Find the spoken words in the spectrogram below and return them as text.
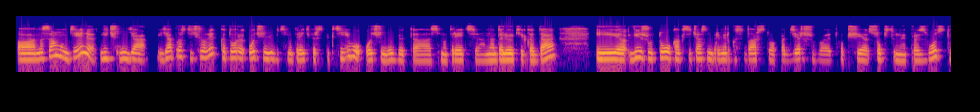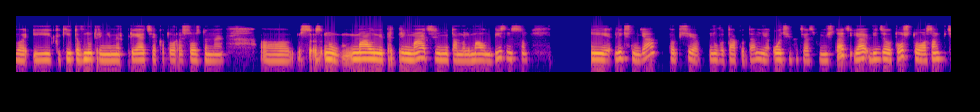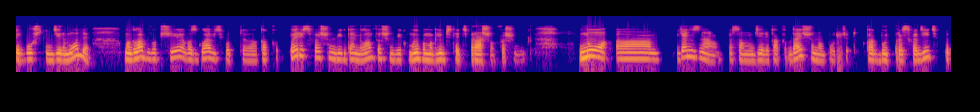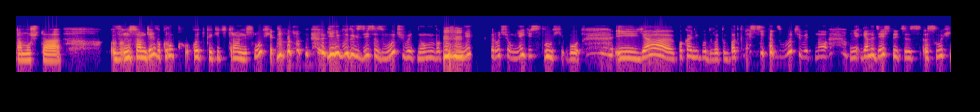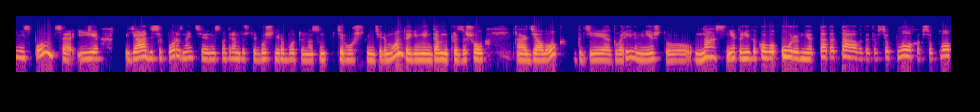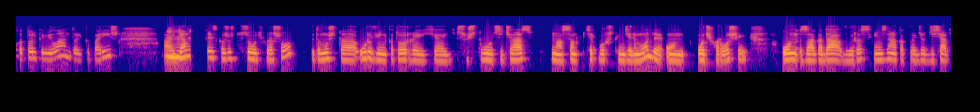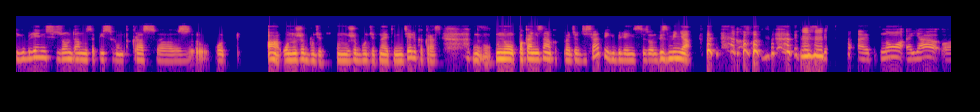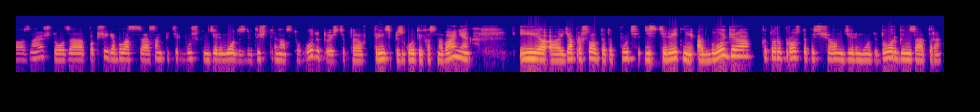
А, на самом деле, лично я, я просто человек, который очень любит смотреть перспективу, очень любит а, смотреть на далекие года. И вижу то, как сейчас, например, государство поддерживает вообще собственное производство и какие-то внутренние мероприятия, которые созданы а, с, ну, малыми предпринимателями там, или малым бизнесом. И лично я вообще, ну вот так вот, да, мне очень хотелось помечтать, я видела то, что Санкт-Петербургская неделя моды могла бы вообще возглавить вот э, как Paris Fashion Week, да, Милан Fashion Week, мы бы могли бы стать Russia Fashion Week. Но э, я не знаю на самом деле, как дальше оно будет, как будет происходить, потому что на самом деле вокруг ходят какие-то странные слухи. Я не буду их здесь озвучивать, но вокруг меня короче, у меня есть слухи, вот. И я пока не буду в этом подкасте озвучивать, но я надеюсь, что эти слухи не исполнятся, и я до сих пор, знаете, несмотря на то, что я больше не работаю на Санкт-Петербургской неделе моды, и у меня недавно произошел а, диалог, где говорили мне, что у нас нету никакого уровня, та-та-та, вот это все плохо, все плохо, только Милан, только Париж. Mm-hmm. Я скажу, что все очень хорошо, потому что уровень, который э, существует сейчас на Санкт-Петербургской неделе моды, он очень хороший, он за года вырос. Я не знаю, как пройдет десятый юбилейный сезон, да, мы записываем как раз э, вот а, он уже будет, он уже будет на этой неделе как раз. Но пока не знаю, как пройдет десятый юбилейный сезон без меня. А, но я э, знаю, что за вообще я была с Санкт-Петербургской неделей моды с 2013 года, то есть это, в принципе, с года их основания. И э, я прошла вот этот путь десятилетний от блогера, который просто посещал неделю моды, до организатора.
